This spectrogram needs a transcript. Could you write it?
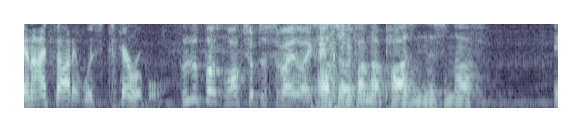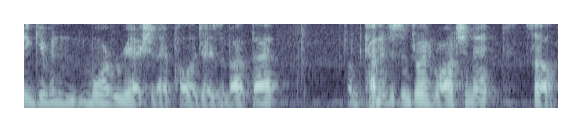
and I thought it was terrible. Who the fuck walks up to somebody like, hey, Also, if I'm not pausing this enough and giving more of a reaction, I apologize about that. I'm kind of just enjoying watching it. So,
